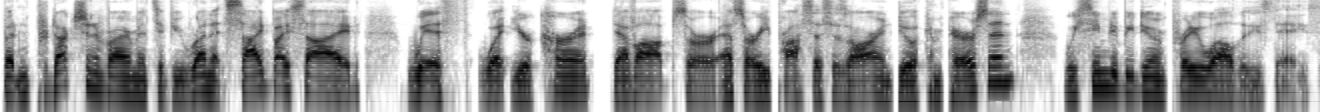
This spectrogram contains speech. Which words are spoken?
But in production environments, if you run it side by side with what your current DevOps or SRE processes are and do a comparison, we seem to be doing pretty well these days.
